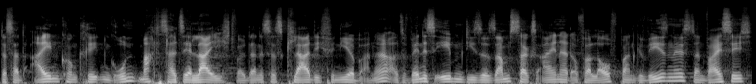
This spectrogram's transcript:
das hat einen konkreten Grund, macht es halt sehr leicht, weil dann ist es klar definierbar. Ne? Also wenn es eben diese Samstagseinheit auf der Laufbahn gewesen ist, dann weiß ich,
